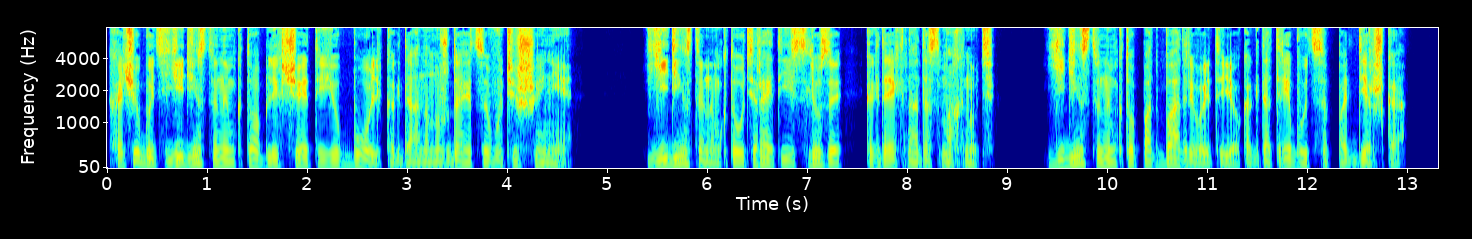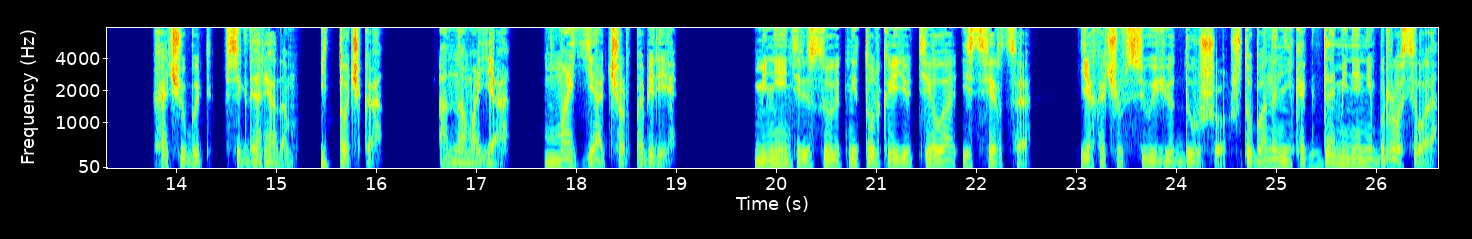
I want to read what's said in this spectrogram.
Хочу быть единственным, кто облегчает ее боль, когда она нуждается в утешении. Единственным, кто утирает ей слезы, когда их надо смахнуть. Единственным, кто подбадривает ее, когда требуется поддержка. Хочу быть всегда рядом. И точка. Она моя. Моя, черт побери. Меня интересует не только ее тело и сердце. Я хочу всю ее душу, чтобы она никогда меня не бросила.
